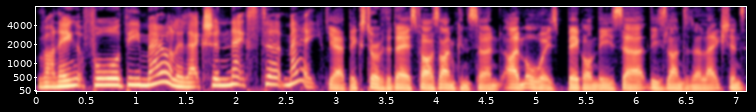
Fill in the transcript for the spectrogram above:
running for the mayoral election next uh, May. Yeah, big story of the day as far as I'm concerned. I'm always big on these uh, these London elections.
